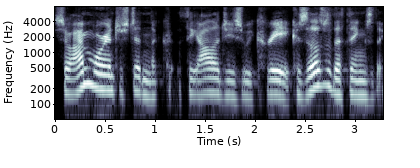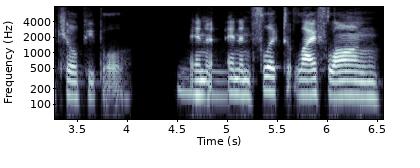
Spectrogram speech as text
So I'm more interested in the theologies we create because those are the things that kill people mm. and and inflict lifelong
